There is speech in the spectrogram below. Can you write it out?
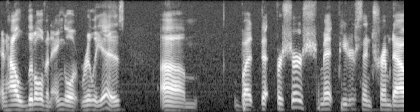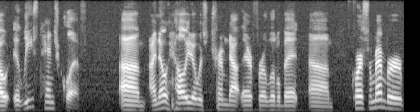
and how little of an angle it really is. Um, but th- for sure, Schmidt Peterson trimmed out at least Hinchcliffe. Um, I know Helio was trimmed out there for a little bit. Um, of course, remember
